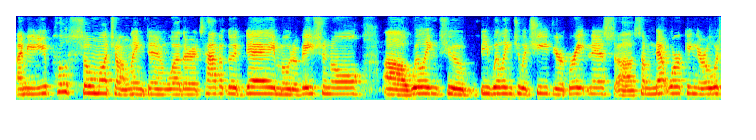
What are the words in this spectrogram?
I mean, you post so much on LinkedIn, whether it's have a good day, motivational, uh, willing to be willing to achieve your greatness, uh, some networking, you're always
